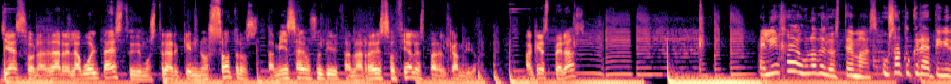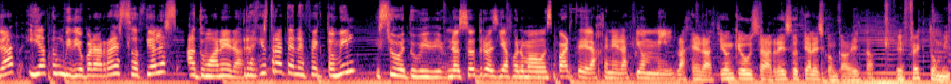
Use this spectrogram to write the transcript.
Ya es hora de darle la vuelta a esto y demostrar que nosotros también sabemos utilizar las redes sociales para el cambio. ¿A qué esperas? Elige uno de los temas, usa tu creatividad y haz un vídeo para redes sociales a tu manera. Regístrate en Efecto 1000 y sube tu vídeo. Nosotros ya formamos parte de la generación 1000. La generación que usa las redes sociales con cabeza. Efecto 1000,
